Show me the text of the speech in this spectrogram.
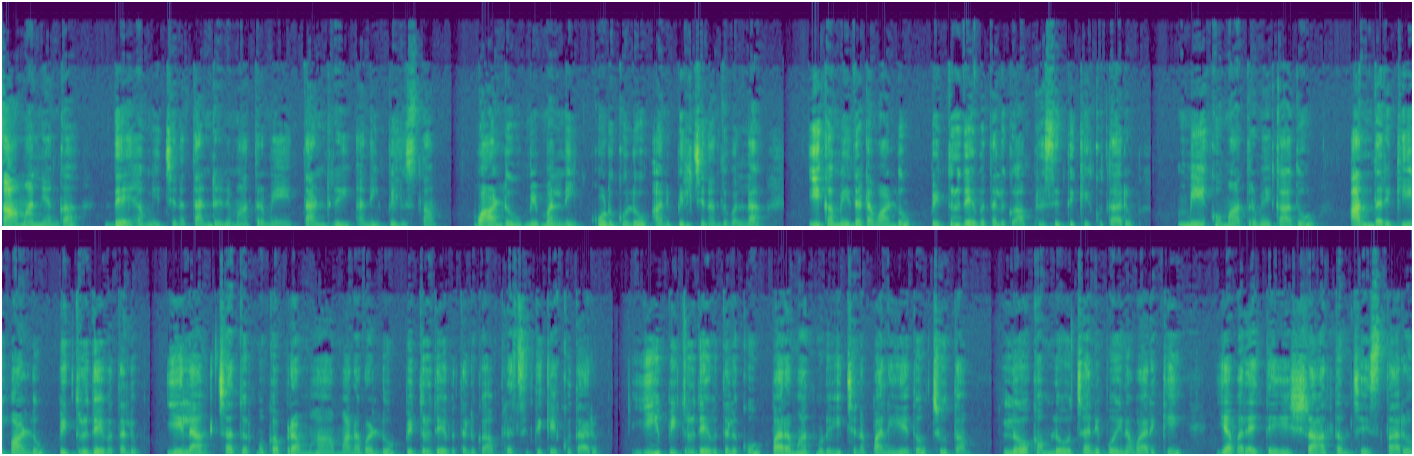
సామాన్యంగా దేహం ఇచ్చిన తండ్రిని మాత్రమే తండ్రి అని పిలుస్తాం. వాళ్ళు మిమ్మల్ని కొడుకులు అని పిలిచినందువల్ల ఇక మీదట వాళ్ళు పితృదేవతలుగా ప్రసిద్ధికెక్కుతారు. మీకు మాత్రమే కాదు అందరికీ వాళ్ళు పితృదేవతలు. ఇలా చతుర్ముఖ బ్రహ్మ మనవళ్ళు పితృదేవతలుగా ప్రసిద్ధికెక్కుతారు ఈ పితృదేవతలకు పరమాత్ముడు ఇచ్చిన పని ఏదో చూద్దాం. లోకంలో చనిపోయిన వారికి ఎవరైతే శ్రాద్ధం చేస్తారో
